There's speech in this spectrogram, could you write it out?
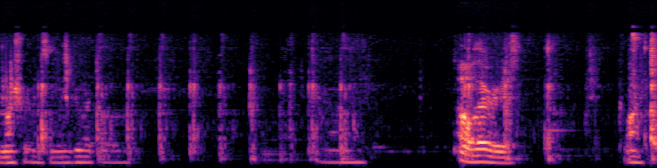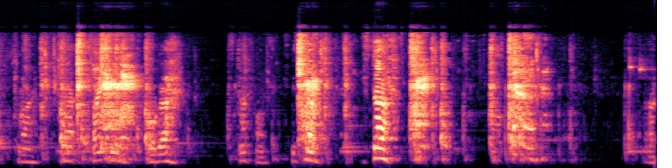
mushrooms in the um, Oh, there he is. Come on, come on, come on, fight me. Oh god. Stuff on. He's stuff. He's stuff. Uh,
